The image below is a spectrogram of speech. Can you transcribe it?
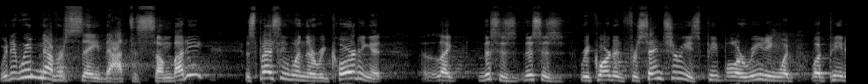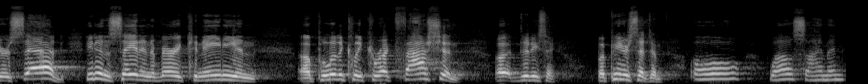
We'd, we'd never say that to somebody, especially when they're recording it. Like, this is, this is recorded for centuries. People are reading what, what Peter said. He didn't say it in a very Canadian, uh, politically correct fashion. Uh, did he say? But Peter said to him, Oh, well, Simon,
